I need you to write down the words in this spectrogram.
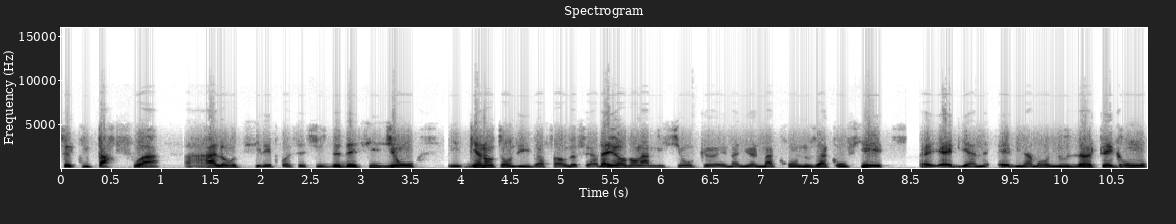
ce qui parfois ralentit les processus de décision. Et bien entendu, il va falloir le faire. D'ailleurs, dans la mission que Emmanuel Macron nous a confiée, euh, eh évidemment, nous intégrons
